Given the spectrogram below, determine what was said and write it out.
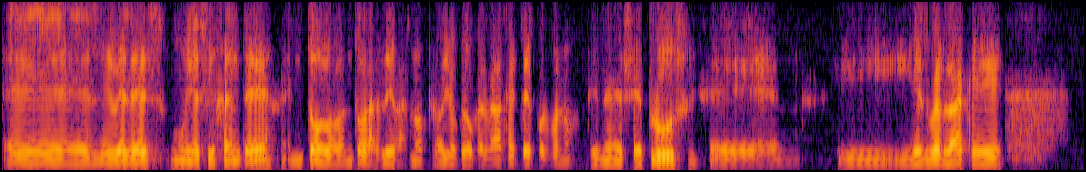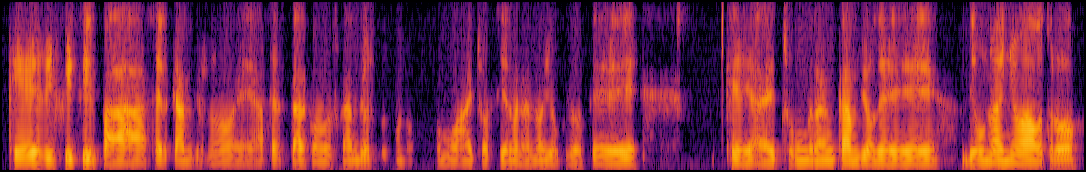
eh, el nivel es muy exigente en todo, en todas las ligas, ¿no? Pero yo creo que la ACT, pues bueno, tiene ese plus eh, y, es verdad que es difícil para hacer cambios, ¿no? Eh, acertar con los cambios, pues bueno, como ha hecho Ciervena, ¿no? Yo creo que, ha hecho un gran cambio de, de un año a otro,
